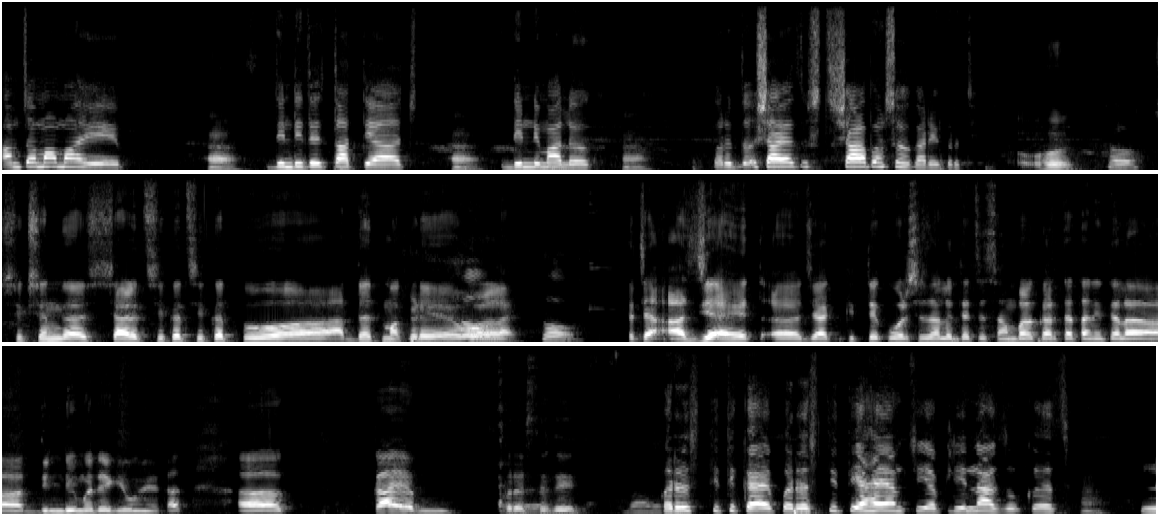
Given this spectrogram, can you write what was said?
आमचा मामा आहे. हा. दिंडीचे तात्या हा. दिंडी मालक. हा. परत शाळेत शाळा पण सहकार्य करते. होय हो. शिक्षण शाळेत शिकत शिकत तू अ, अध्यात्माकडे हो वळलाय. हो. त्याच्या आजी आहेत अ, ज्या कित्येक वर्ष झालं त्याचे सांभाळ करतात आणि त्याला दिंडीमध्ये घेऊन येतात. अ, काय अम, परिस्थिती? परिस्थिती काय? परिस्थिती आहे आमची आपली नाजूकच. हा. न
